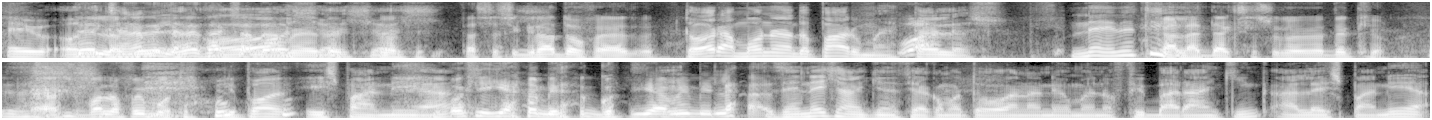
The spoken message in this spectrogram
Ε, ο, δεν Τέλος, ξαναμιλάω. δεν θα ξανά όχι, με- όχι, όχι. Θα σε συγκρατώ. φε- Τώρα μόνο να το πάρουμε. Τέλος. Ναι, ναι, τι; Καλά, εντάξει, θα σου τέτοιο. Θα σου βάλω φήμοτρο. Λοιπόν, η Ισπανία Όχι για να μην για να μην μιλάς. δεν έχει ανακοινωθεί ακόμα το ανανεωμένο FIBA ranking, αλλά η Ισπανία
